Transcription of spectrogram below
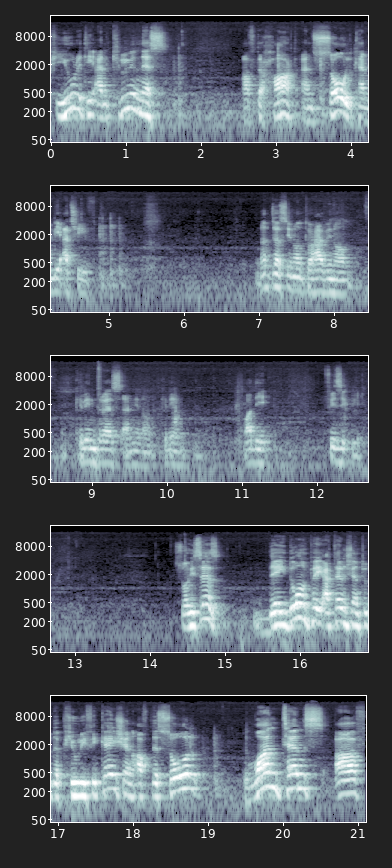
purity and cleanliness of the heart and soul can be achieved. Not just you know to have you know clean dress and you know clean body physically. So he says they don't pay attention to the purification of the soul, one tenth of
